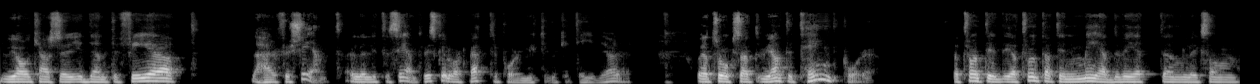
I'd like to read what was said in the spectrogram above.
vi har kanske identifierat det här för sent, eller lite sent. Vi skulle varit bättre på det mycket, mycket tidigare. Och Jag tror också att vi har inte tänkt på det. Jag tror inte, jag tror inte att det är en medveten liksom,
